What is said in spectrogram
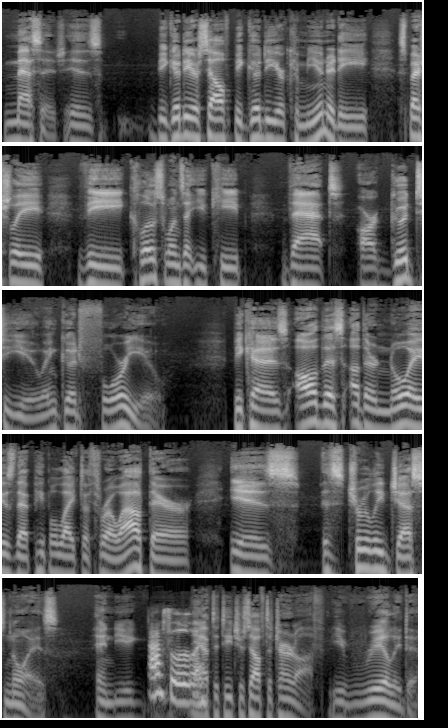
message is be good to yourself, be good to your community, especially the close ones that you keep that are good to you and good for you. Because all this other noise that people like to throw out there is is truly just noise. And you Absolutely. you have to teach yourself to turn it off. You really do.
